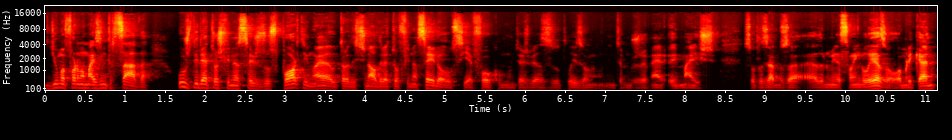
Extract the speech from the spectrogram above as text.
de uma forma mais interessada, os diretores financeiros do Sporting, não é? O tradicional diretor financeiro, ou o CFO, como muitas vezes utilizam em termos mais, se utilizarmos a, a denominação inglesa ou americana,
